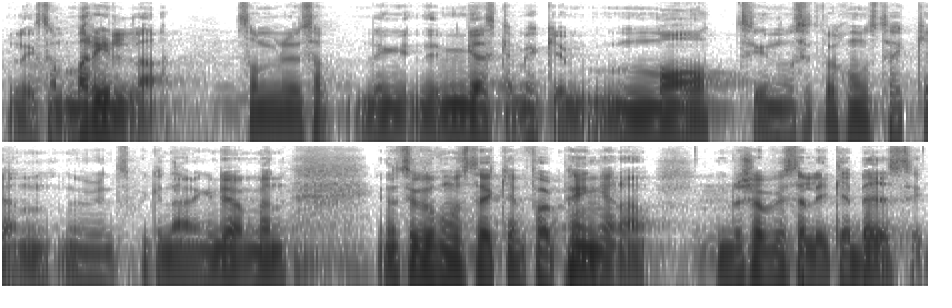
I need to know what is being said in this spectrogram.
liksom Barilla. Som det är ganska mycket mat inom situationstecken, nu är det inte så mycket näring i det, men inom situationstecken för pengarna. Men då köper vi så lika basic,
